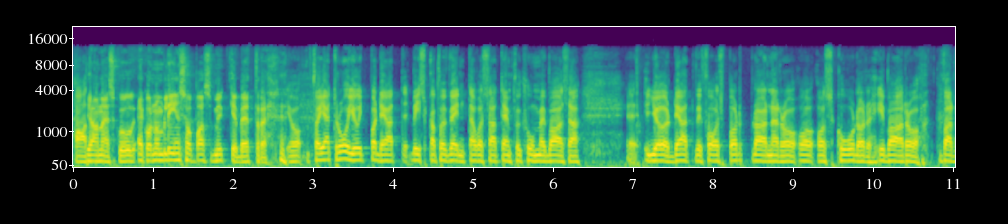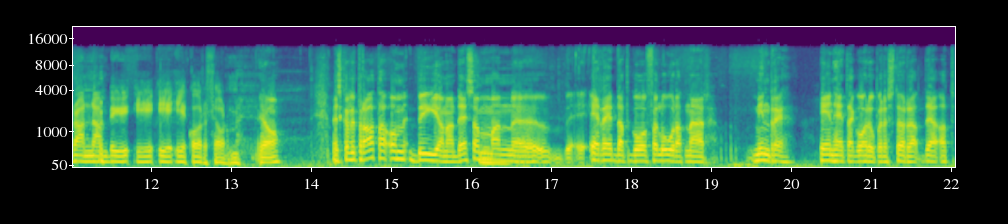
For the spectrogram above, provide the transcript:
att, ja, nej, skulle ekonomin så pass mycket bättre? ja, för jag tror ju inte på det att vi ska förvänta oss att en fusion med Vasa eh, gör det att vi får sportplaner och, och, och skolor i var och varannan by i, i, i Korsholm. Ja. Men ska vi prata om byarna, det som mm. man äh, är rädd att gå förlorat när mindre enheter går ihop i det större, att, att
